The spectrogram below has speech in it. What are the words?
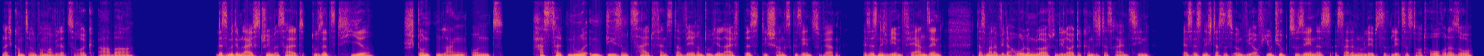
vielleicht kommt es irgendwann mal wieder zurück, aber das mit dem Livestream ist halt, du sitzt hier stundenlang und hast halt nur in diesem Zeitfenster, während du hier live bist, die Chance gesehen zu werden. Es ist nicht wie im Fernsehen, dass mal eine Wiederholung läuft und die Leute können sich das reinziehen. Es ist nicht, dass es irgendwie auf YouTube zu sehen ist, es sei denn, du lebst, lädst es dort hoch oder so.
